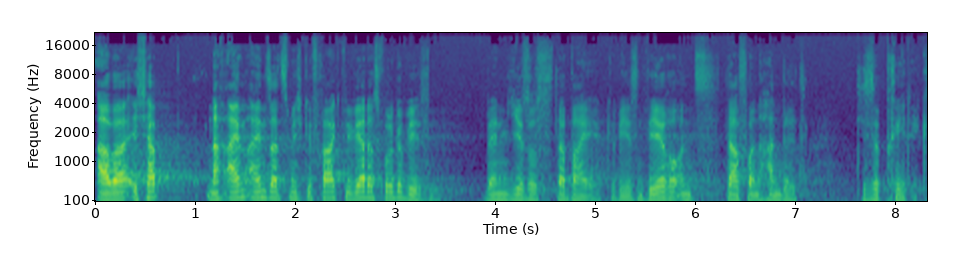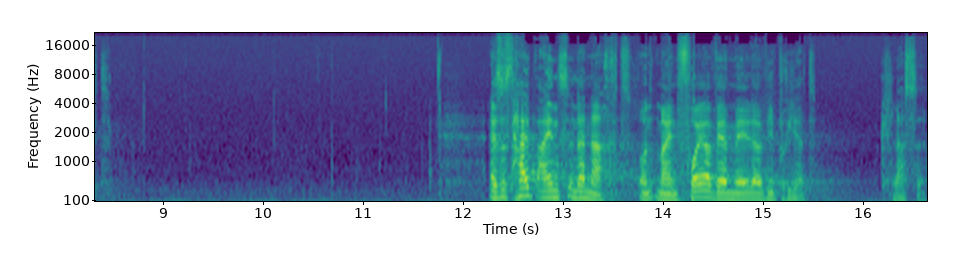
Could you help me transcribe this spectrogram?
Aber ich habe nach einem Einsatz mich gefragt, wie wäre das wohl gewesen, wenn Jesus dabei gewesen wäre und davon handelt diese Predigt. Es ist halb eins in der Nacht und mein Feuerwehrmelder vibriert. Klasse.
